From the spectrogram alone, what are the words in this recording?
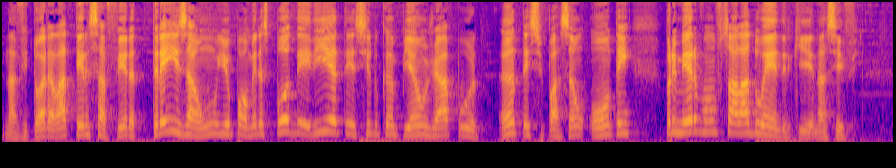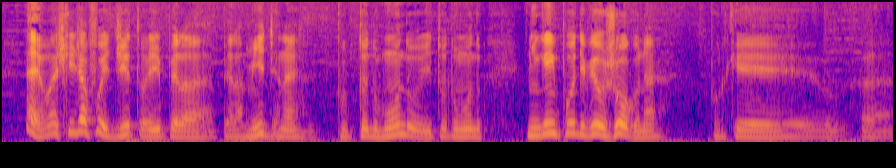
na vitória lá terça-feira, 3 a 1 e o Palmeiras poderia ter sido campeão já por antecipação ontem. Primeiro vamos falar do Hendrick, Nassif. É, eu acho que já foi dito aí pela, pela mídia, né? Por todo mundo e todo mundo. Ninguém pôde ver o jogo, né? Porque uh,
